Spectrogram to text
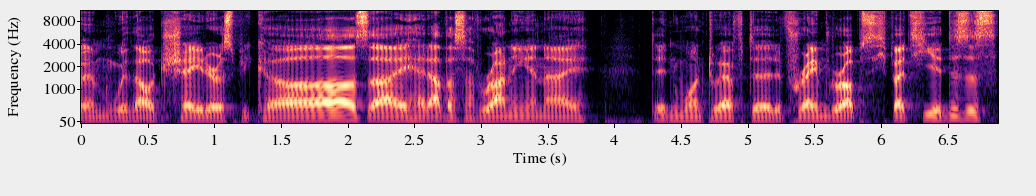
um, without shaders because I had other stuff running and I didn't want to have the, the frame drops. But here, this is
